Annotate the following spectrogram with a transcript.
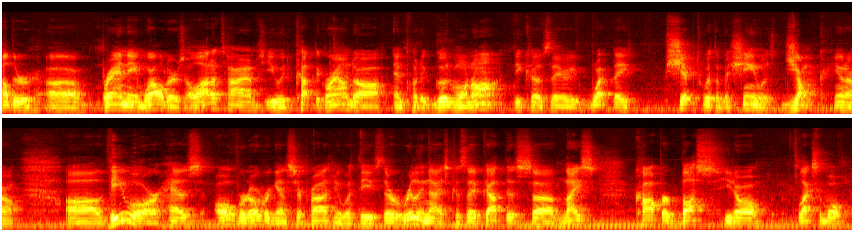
other uh, brand name welders, a lot of times you would cut the ground off and put a good one on because they what they shipped with the machine was junk, you know. Uh, has over and over again surprised me with these. They're really nice because they've got this uh, nice copper bus, you know, flexible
